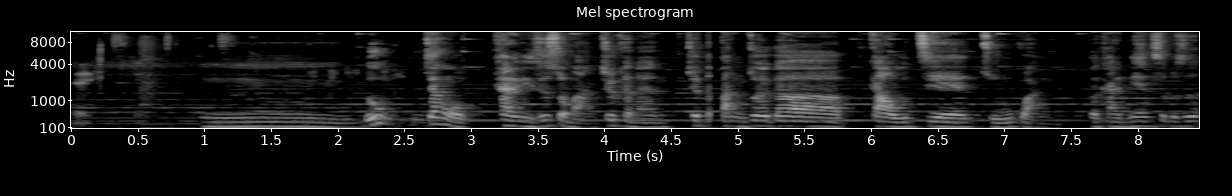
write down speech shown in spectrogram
对。嗯，如这样我看你是说嘛，就可能就当做一个高阶主管的概念，是不是？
